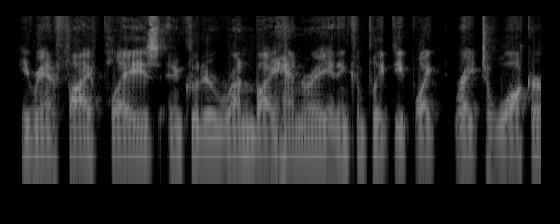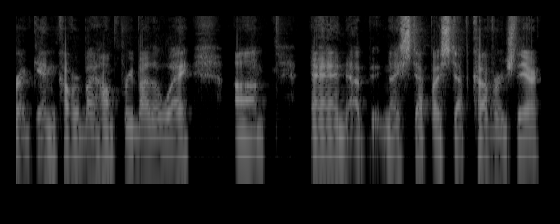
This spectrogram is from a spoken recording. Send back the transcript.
he ran five plays and included a run by Henry, an incomplete deep white right to Walker, again covered by Humphrey, by the way, um, and a nice step by step coverage there.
